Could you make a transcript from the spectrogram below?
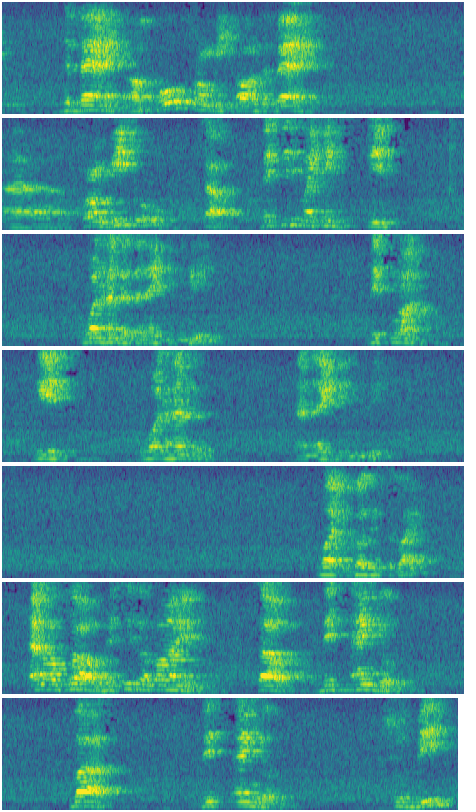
the bearing of O from B or the bearing uh, from B to O. So this is my kids is 180 degree. This one is 180 degree. Why? Because it's a line. And also, this is a line. So, this angle plus this angle should be,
